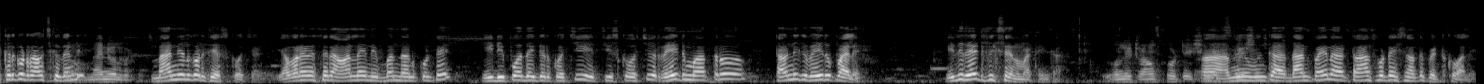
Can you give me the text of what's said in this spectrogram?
ఇక్కడ కూడా రావచ్చు కదండి? మాన్యువల్ మాన్యువల్ కూడా చేసుకోవచ్చు అండి ఎవరైనా సరే ఆన్లైన్ ఇబ్బంది అనుకుంటే ఈ డిపో దగ్గరకు వచ్చి తీసుకోవచ్చు. రేట్ మాత్రం టన్నుకి వెయ్యి రూపాయలే. ఇది రేట్ ఫిక్స్ అన్నమాట ఇంకా. ఓన్లీ ట్రాన్స్పోర్టేషన్ మేము ఇంకా దానిపైన ట్రాన్స్పోర్టేషన్ అంతా పెట్టుకోవాలి.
